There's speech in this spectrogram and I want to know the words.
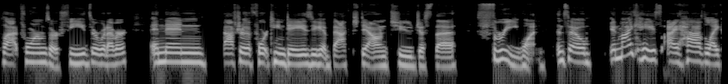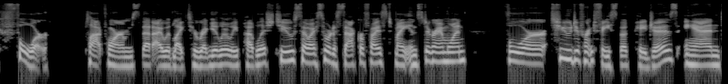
platforms or feeds or whatever. And then after the 14 days, you get backed down to just the three one. And so in my case, I have like four platforms that I would like to regularly publish to. So I sort of sacrificed my Instagram one for two different Facebook pages and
